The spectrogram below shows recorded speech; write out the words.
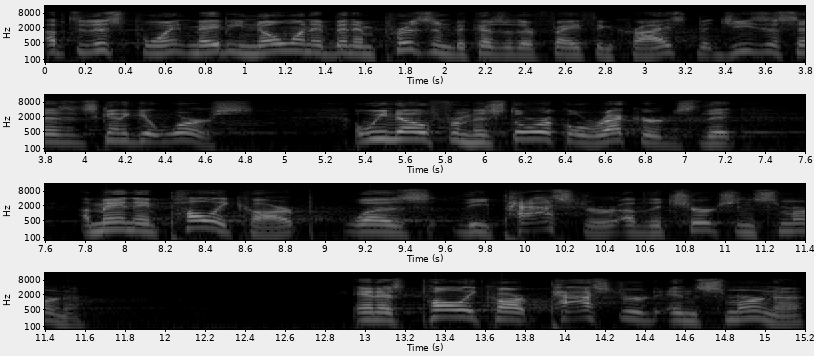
Up to this point, maybe no one had been imprisoned because of their faith in Christ, but Jesus says it's going to get worse. We know from historical records that a man named Polycarp was the pastor of the church in Smyrna. And as Polycarp pastored in Smyrna,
